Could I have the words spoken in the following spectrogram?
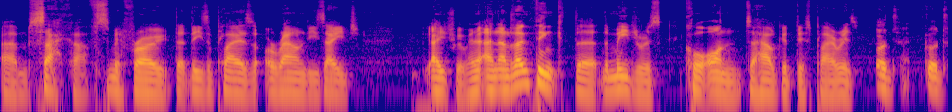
um, Saka, Smith Rowe. That these are players around his age age group, and, and I don't think the the media has caught on to how good this player is. Good, good.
